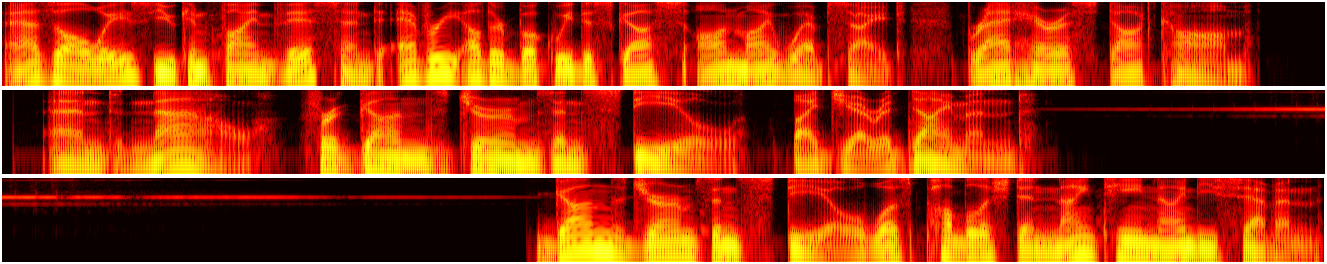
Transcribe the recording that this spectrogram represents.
As always, you can find this and every other book we discuss on my website, bradharris.com. And now for Guns, Germs, and Steel by Jared Diamond. Guns, Germs, and Steel was published in 1997.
